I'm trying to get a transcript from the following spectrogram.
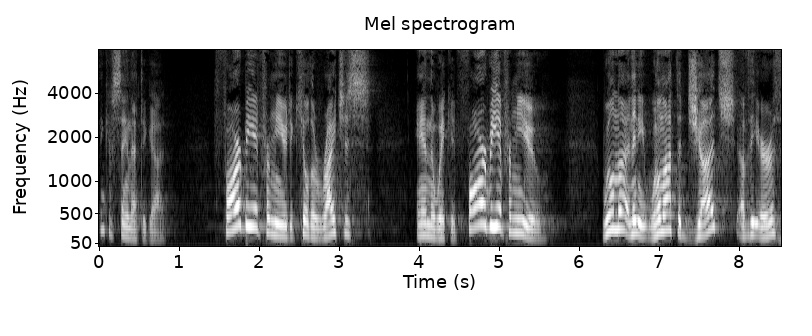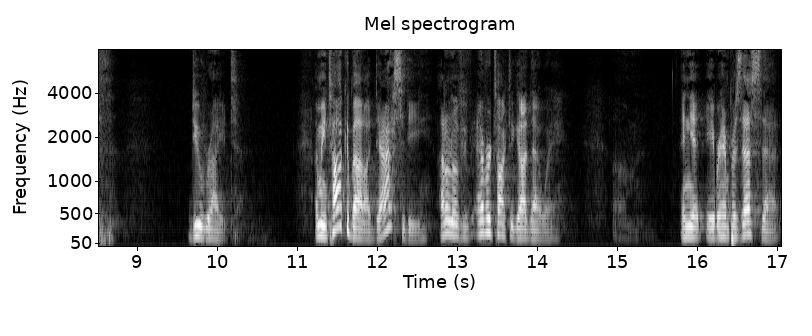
Think of saying that to God. Far be it from you to kill the righteous and the wicked. Far be it from you. Will not, and then he, will not the judge of the earth do right? I mean, talk about audacity. I don't know if you've ever talked to God that way. Um, and yet, Abraham possessed that.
